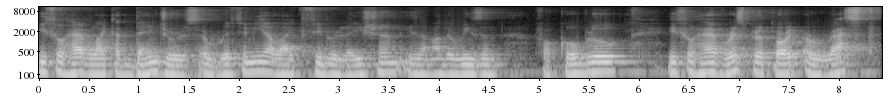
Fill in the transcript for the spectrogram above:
If you have like a dangerous arrhythmia, like fibrillation, is another reason for code blue. If you have respiratory arrest,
